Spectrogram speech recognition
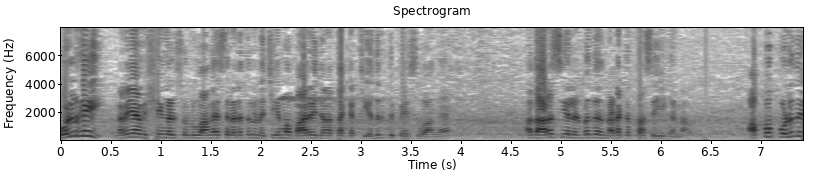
கொள்கை நிறைய விஷயங்கள் சொல்லுவாங்க. சில இடத்துல நிச்சயமா பாரதிய ஜனதா கட்சி எதிர்த்து பேசுவாங்க. அது அரசியல் என்பது நடக்கத்தான் செய்யுங்கண்ணா. அப்பப்பொழுது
